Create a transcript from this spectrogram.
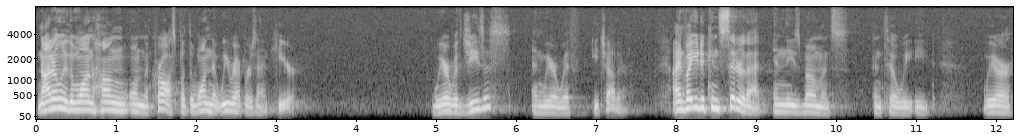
Not only the one hung on the cross, but the one that we represent here. We are with Jesus and we are with each other. I invite you to consider that in these moments until we eat. We are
